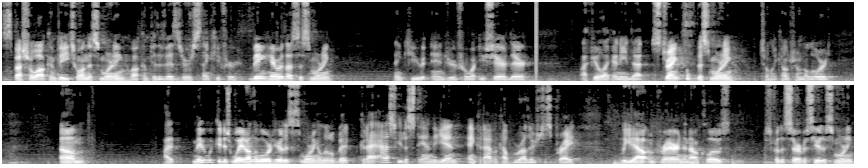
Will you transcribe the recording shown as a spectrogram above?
Special welcome to each one this morning. Welcome to the visitors. Thank you for being here with us this morning. Thank you, Andrew, for what you shared there. I feel like I need that strength this morning, which only comes from the Lord. Um, I maybe we could just wait on the Lord here this morning a little bit. Could I ask you to stand again, and could I have a couple brothers just pray, lead out in prayer, and then I'll close just for the service here this morning.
